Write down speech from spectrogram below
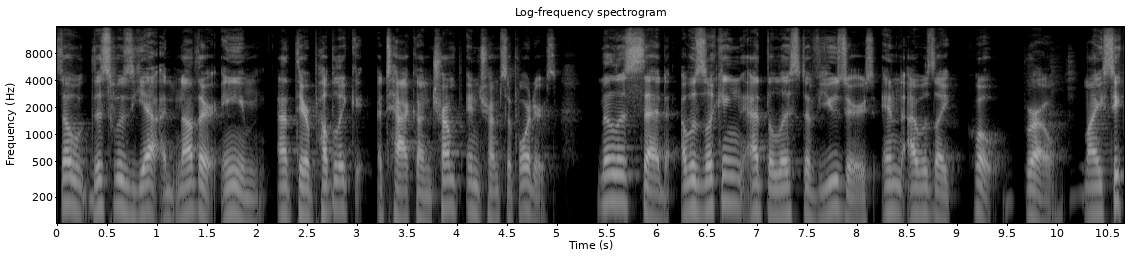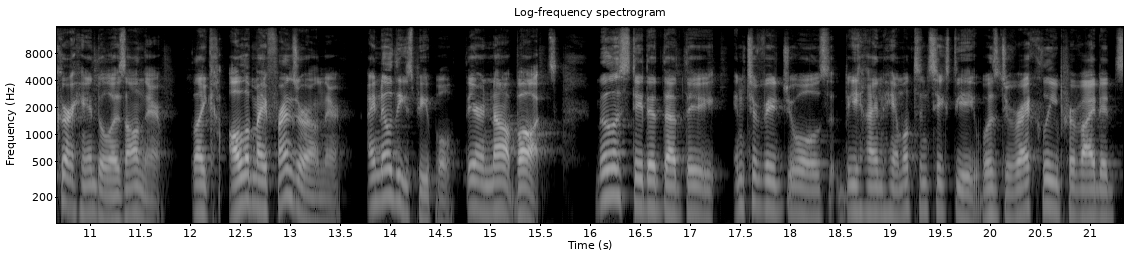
So this was yet another aim at their public attack on Trump and Trump supporters. Milius said, I was looking at the list of users and I was like, quote, bro, my secret handle is on there. Like, all of my friends are on there. I know these people. They are not bots. Milius stated that the individuals behind Hamilton 68 was directly provided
